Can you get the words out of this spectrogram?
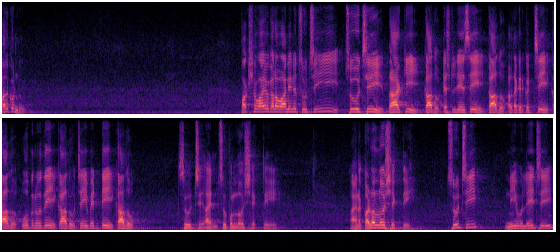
పదకొండు. పక్షవాయువు గల వాణిని చూచి చూచి తాకి కాదు టెస్టులు చేసి కాదు వాళ్ళ దగ్గరికి వచ్చి కాదు ఊపిరుది కాదు చేయి పెట్టి కాదు. చూచి ఆయన చూపుల్లో శక్తి. ఆయన కళ్ళల్లో శక్తి. చూచి నీవు లేచి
